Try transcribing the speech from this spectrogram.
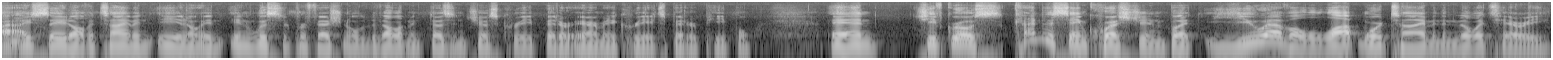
I, I, say it all the time, and you know, in, enlisted professional development doesn't just create better airmen; it creates better people. And Chief Gross, kind of the same question, but you have a lot more time in the military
